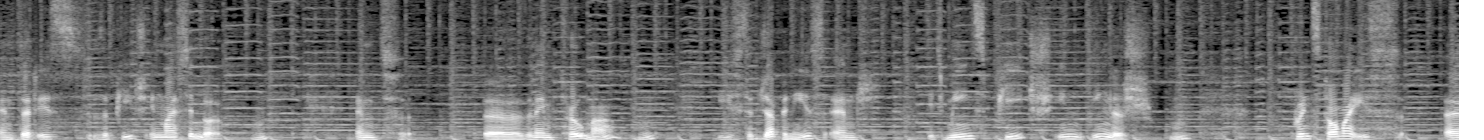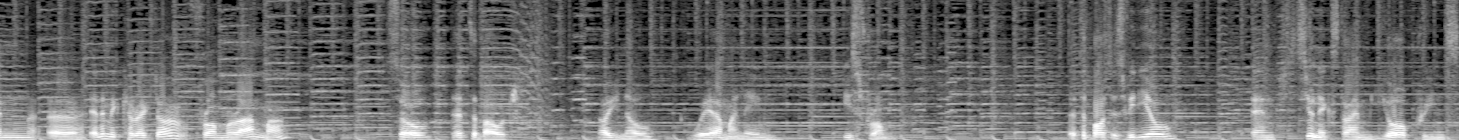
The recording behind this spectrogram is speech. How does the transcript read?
and that is the peach in my symbol. And uh, the name Toma hmm, is Japanese and it means peach in English. Hmm? Prince Toma is an uh, anime character from Ranma, so that's about now you know where my name is from. That's about this video and see you next time, your Prince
